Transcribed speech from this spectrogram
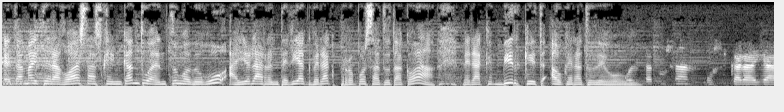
Eta maitzeragoaz azken kantua entzungo dugu Aiola Renteriak berak proposatutakoa. Berak birkit aukeratu digu. bueltatu zen musikara ja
